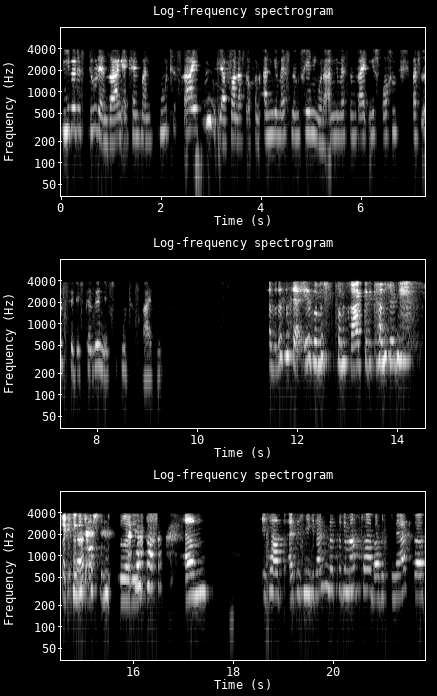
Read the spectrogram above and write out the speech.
wie würdest du denn sagen, erkennt man gutes Reiten? Ja, vorhin hast du auch von angemessenem Training oder angemessenem Reiten gesprochen. Was ist für dich persönlich gutes Reiten? Also das ist ja eh so eine, so eine Frage, die kann ich irgendwie, da kann ja. ich auch schon drüber reden. ähm, ich habe, als ich mir Gedanken dazu gemacht habe, habe ich gemerkt, dass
